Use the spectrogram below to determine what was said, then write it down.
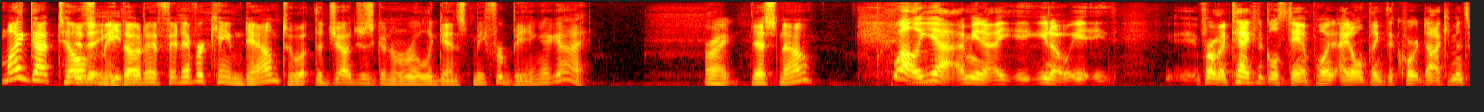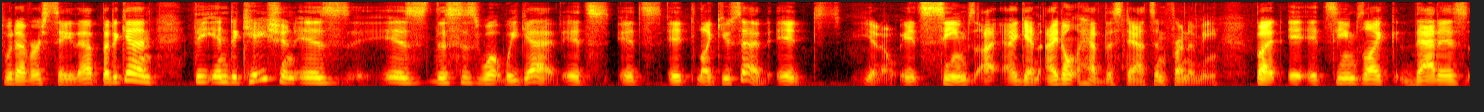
My gut tells me though, heated? that if it ever came down to it, the judge is going to rule against me for being a guy. Right. Yes, no. Well, yeah. I mean, I you know, it, from a technical standpoint, I don't think the court documents would ever say that. But again, the indication is is this is what we get. It's it's it like you said. It you know, it seems I, again I don't have the stats in front of me, but it, it seems like that is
